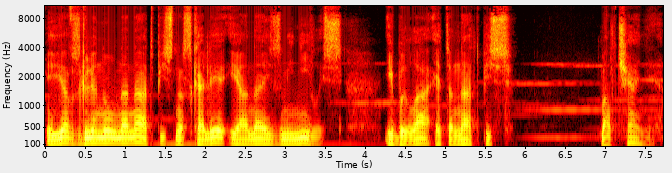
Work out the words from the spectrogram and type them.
И я взглянул на надпись на скале, и она изменилась, и была эта надпись «Молчание».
